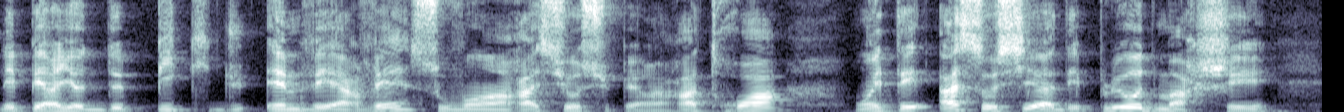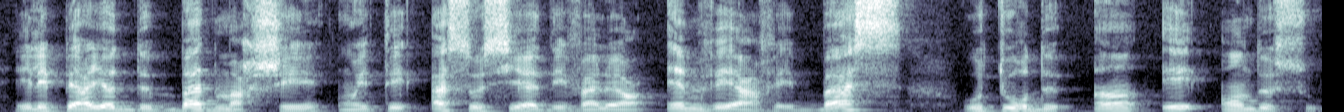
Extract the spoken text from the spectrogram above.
Les périodes de pic du MVRV, souvent un ratio supérieur à 3, ont été associées à des plus hauts de marché et les périodes de bas de marché ont été associées à des valeurs MVRV basses autour de 1 et en dessous.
